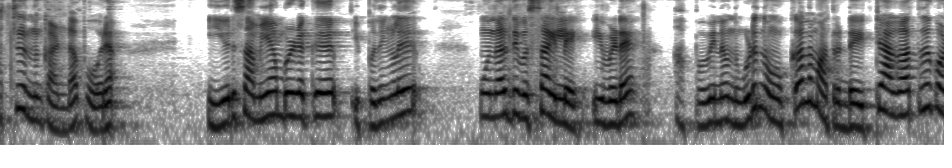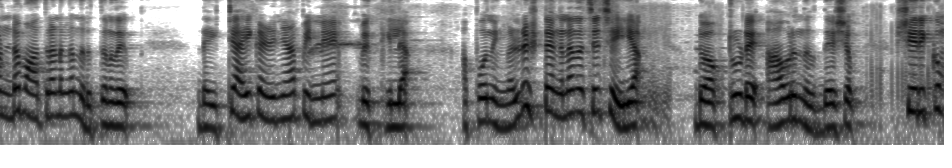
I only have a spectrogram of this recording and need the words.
അത്രയൊന്നും കണ്ടാൽ പോരാ. ഈ ഒരു സമയമാകുമ്പോഴേക്ക് ഇപ്പം നിങ്ങൾ മൂന്നാൽ ദിവസമായില്ലേ ഇവിടെ. അപ്പോൾ പിന്നെ ഒന്നും കൂടി നോക്കുക എന്ന് മാത്രം. ഡേറ്റ് ആകാത്തത് കൊണ്ട് മാത്രമാണ് അങ്ങ് നിർത്തുന്നത് ഡേറ്റ് ആയി കഴിഞ്ഞാൽ പിന്നെ വെക്കില്ല. അപ്പോൾ നിങ്ങളുടെ ഇഷ്ടം എങ്ങനെയാണെന്ന് വെച്ചാൽ ചെയ്യാം. ഡോക്ടറുടെ ആ ഒരു നിർദ്ദേശം. ശരിക്കും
